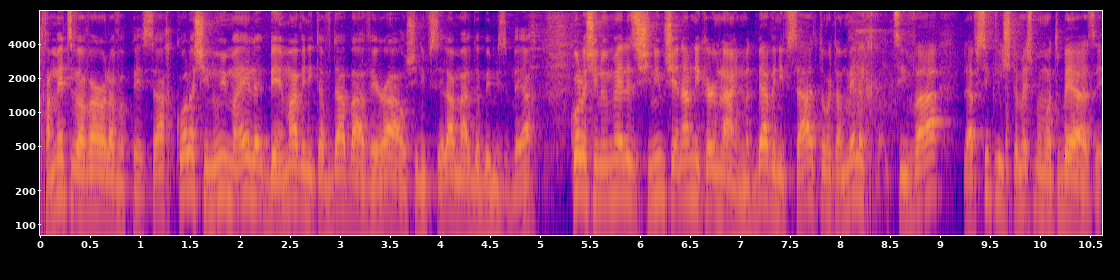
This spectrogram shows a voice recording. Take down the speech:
חמץ ועבר עליו הפסח, כל השינויים האלה, בהמה ונתאבדה בעבירה או שנפסלה מעל גבי מזבח, כל השינויים האלה זה שינויים שאינם ניכרים לעין, מטבע ונפסל, זאת אומרת המלך ציווה להפסיק להשתמש במטבע הזה,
